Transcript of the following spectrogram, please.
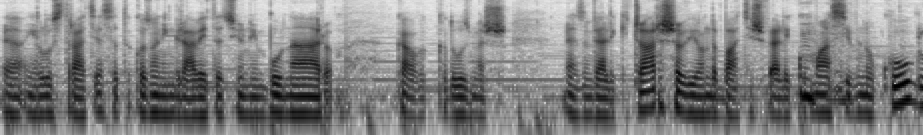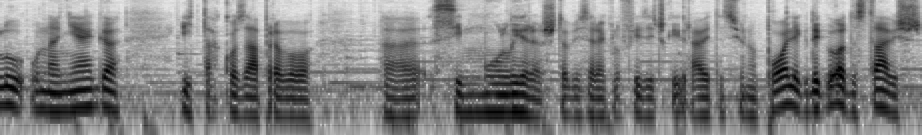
e, ilustracija sa takozvanim gravitacionim bunarom, kao kad uzmeš ne znam, veliki čaršav i onda baciš veliku Mhm. masivnu kuglu na njega i tako zapravo e, simuliraš, što bi se reklo, fizički gravitaciono polje, gde god da staviš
